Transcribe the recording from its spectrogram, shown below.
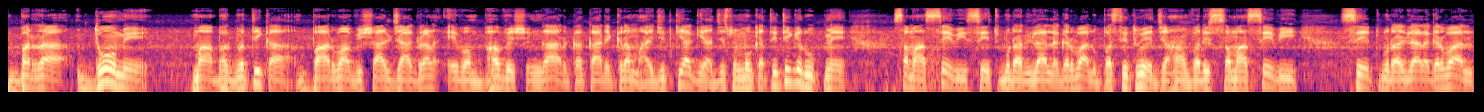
बर्रा दो में माँ भगवती का बारवां विशाल जागरण एवं भव्य श्रृंगार का कार्यक्रम आयोजित किया गया, जिसमें मुख्य अतिथि के रूप में समाज सेवी सेठ मुरारीलाल अग्रवाल उपस्थित हुए, जहाँ वरिष्ठ समाज सेवी सेठ मुरारीलाल अग्रवाल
